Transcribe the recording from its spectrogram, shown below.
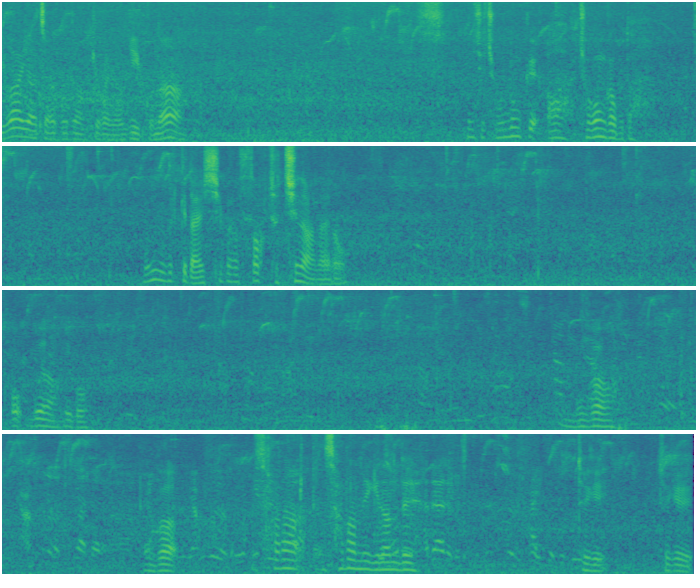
이화여자 고등학교가 여기 있구나. 현재 정동교 아 저건가 보다. 오늘 왜 그렇게 날씨가 썩 좋지는 않아요. 어 뭐야 이거 뭔가 뭔가 사람 사람이긴 한데 되게 되게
